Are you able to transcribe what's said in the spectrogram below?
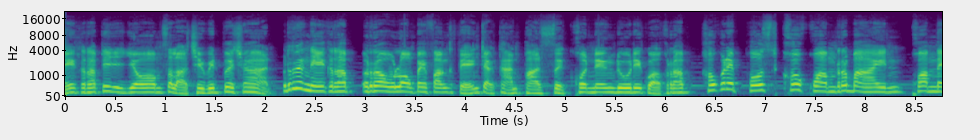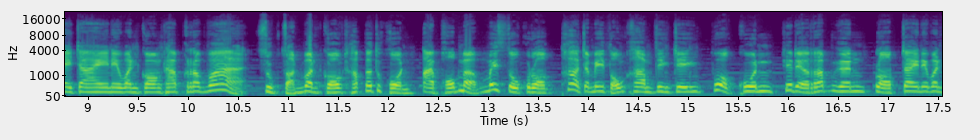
นี้ครับที่จะยอมสละชีวิตเพื่อชาติ เรื่องนี้ครับเราลองไปฟังเสียงจากฐานผ่านศึกคนหนึ่งดูดีกว่าครับ เขาก็ได้โพสต์ข้อความระบาย ความในใจในวันกองทัพครับว่า สุขสันต์วันกองทัพนะทุกคน แต่ผมอะไม่สุขหรอกถ้าจะมีสงครามจริง ๆ พวกคุณที่ได้รับเงินปลอบใจในวัน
